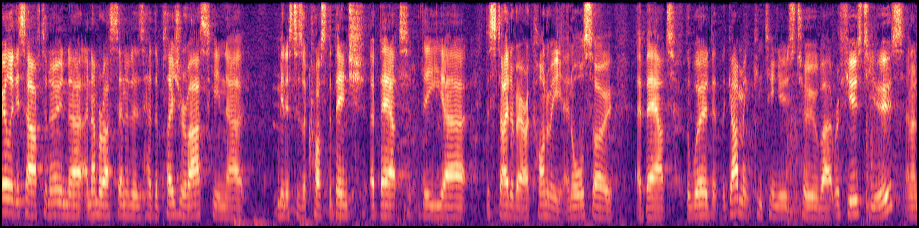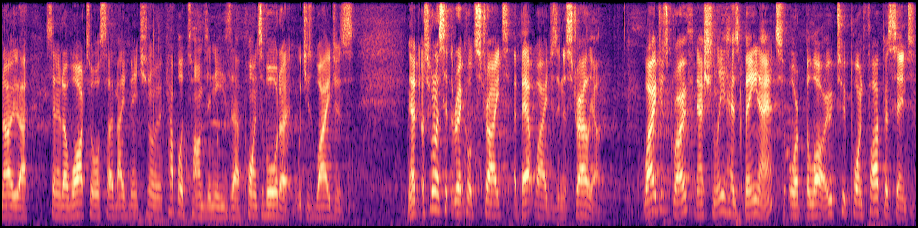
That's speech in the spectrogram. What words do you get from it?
early this afternoon, uh, a number of us senators had the pleasure of asking uh, ministers across the bench about the uh, the state of our economy and also about the word that the government continues to uh, refuse to use. And I know uh, Senator White also made mention of it a couple of times in his uh, points of order, which is wages. Now, I just want to set the record straight about wages in Australia. Wages growth nationally has been at or below 2.5 per cent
